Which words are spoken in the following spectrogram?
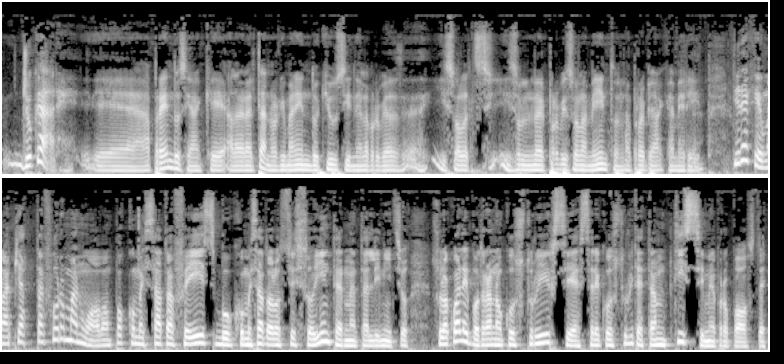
giocare, eh, aprendosi anche alla realtà, non rimanendo chiusi nella propria eh, isolazio- isol- nel proprio isolamento, nella propria cameretta. Direi che è una piattaforma nuova, un po' come è stata Facebook, come è stato lo stesso internet all'inizio, sulla quale potranno costruirsi e essere costruite tantissime proposte,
